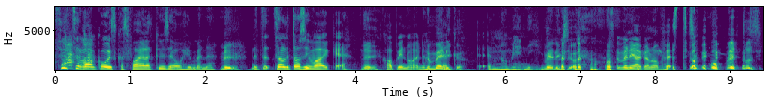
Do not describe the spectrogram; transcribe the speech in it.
sit se vaan kuiskas failla, että kyllä se ohi menee. Niin. Nyt se- se oli tosi vaikea Niin. kapinoida. No menikö? Et, no meni. Menikö se? Se meni aika nopeasti. Se mun tosi...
